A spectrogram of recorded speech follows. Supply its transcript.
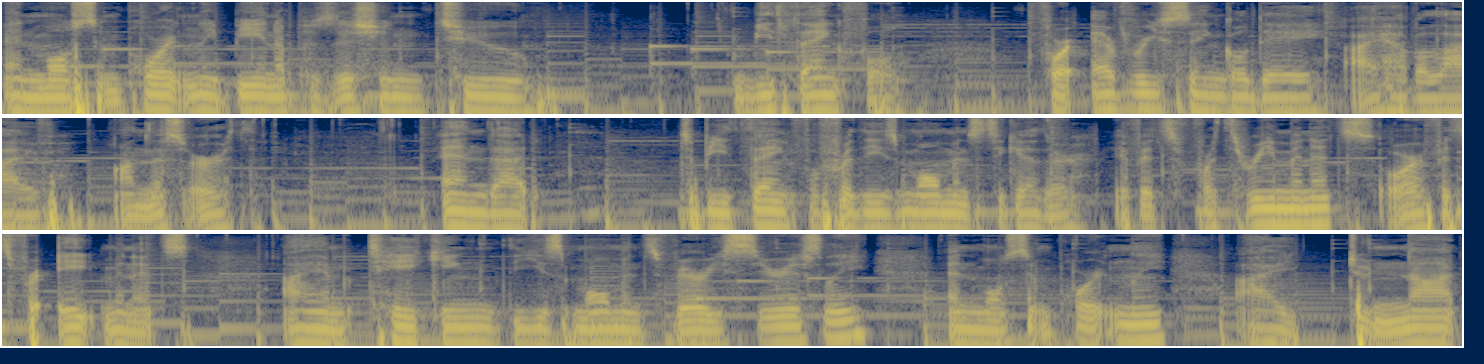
and most importantly be in a position to be thankful for every single day I have alive on this earth. And that to be thankful for these moments together if it's for 3 minutes or if it's for 8 minutes I am taking these moments very seriously, and most importantly, I do not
